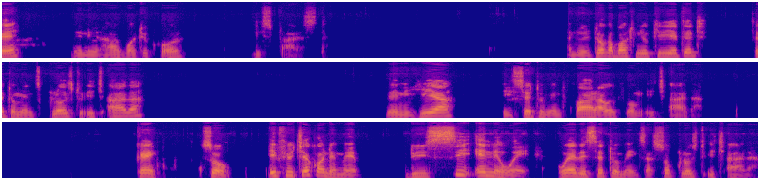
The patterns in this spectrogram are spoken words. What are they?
Okay, then you have what you call dispersed. And we'll talk about nucleated settlements close to each other. Then here is settlement far away from each other. Okay, so if you check on the map, do you see anywhere where the settlements are so close to each other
